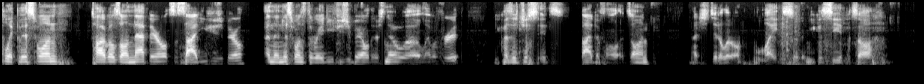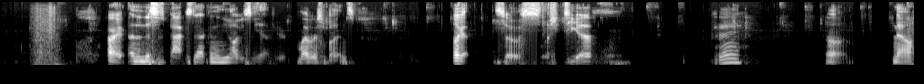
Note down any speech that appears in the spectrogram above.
Flick this one, toggles on that barrel. It's the side E-Fusion barrel, and then this one's the radio E-Fusion barrel. There's no uh, lever for it because it just it's by default it's on. I just did a little light so then you can see if it's off. All right, and then this is backstack, and then you obviously have your levers and buttons. Okay, so slash tf. Okay. Um, now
